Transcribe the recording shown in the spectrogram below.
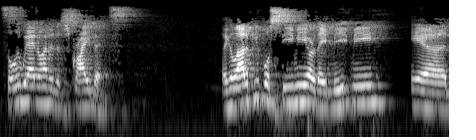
It's the only way I know how to describe it. Like a lot of people see me or they meet me, and,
